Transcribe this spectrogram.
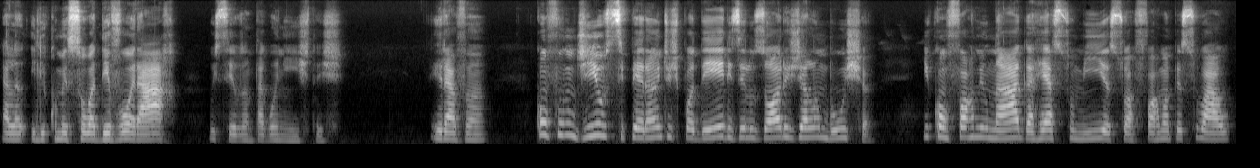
Ela, ele começou a devorar os seus antagonistas. Iravan confundiu-se perante os poderes ilusórios de Alambucha, e conforme o Naga reassumia sua forma pessoal,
